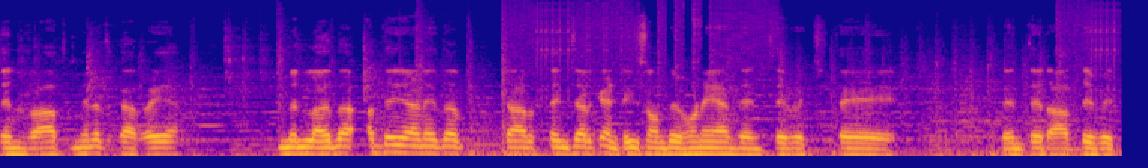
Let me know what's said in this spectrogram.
ਦਿਨ ਰਾਤ ਮਿਹਨਤ ਕਰ ਰਹੇ ਆ। ਮੈਨੂੰ ਲੱਗਦਾ ਅੱਧੇ ਜਾਣੇ ਤਾਂ 4 3 4 ਘੰਟੇ ਹੀ ਸੌਂਦੇ ਹੋਣੇ ਆ ਦਿਨ ਦੇ ਵਿੱਚ ਤੇ ਦਿਨ ਤੇ ਰਾਤ ਦੇ ਵਿੱਚ।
